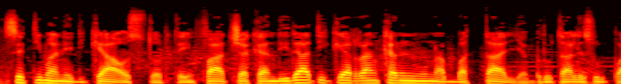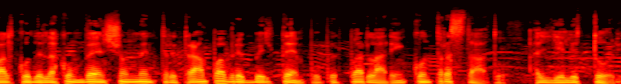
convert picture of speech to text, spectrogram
Settimane di caos, torte in faccia, candidati che arrancano in una battaglia brutale sul palco della convention, mentre Trump avrebbe il tempo per parlare incontrastato agli elettori.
